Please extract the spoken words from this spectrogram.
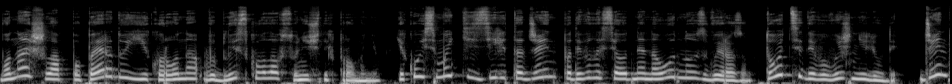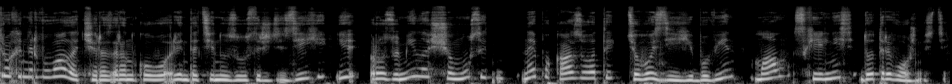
вона йшла попереду, її корона виблискувала в сонячних променів. Якоїсь митті Зігі та Джейн подивилися одне на одного з виразом: то ці дивовижні люди. Джейн трохи нервувала через ранкову орієнтаційну зустріч Зігі і розуміла, що мусить не показувати цього Зігі, бо він мав схильність до тривожності.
